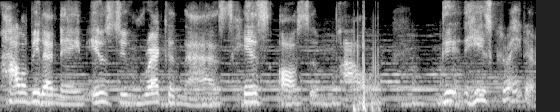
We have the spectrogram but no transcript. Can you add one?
Hallowed be that name is to recognize his awesome power. He's creator.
